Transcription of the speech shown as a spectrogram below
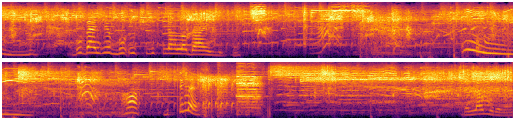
bu, bu bence bu üçlü silahla daha iyi gider. Hmm. Ha, bitti mi? Gel lan buraya.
